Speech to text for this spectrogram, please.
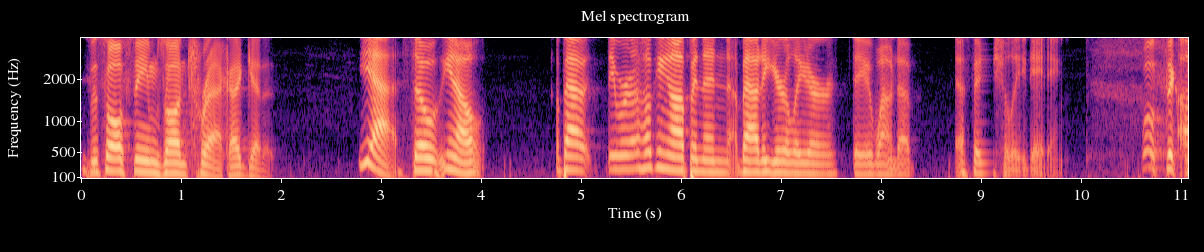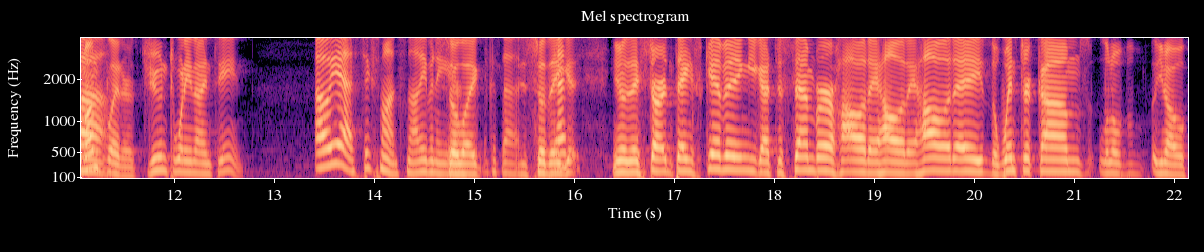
This all seems on track. I get it. Yeah. So, you know, about they were hooking up and then about a year later they wound up officially dating. Well, six months Uh, later, it's June 2019. Oh yeah, six months, not even a year. So like, Look at that. so they That's- get, you know, they start Thanksgiving. You got December, holiday, holiday, holiday. The winter comes, little, you know,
